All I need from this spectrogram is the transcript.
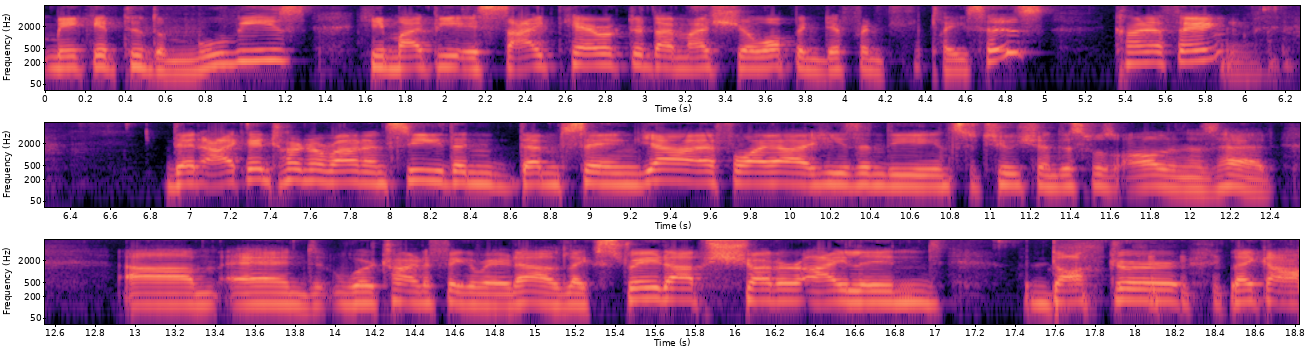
make it to the movies he might be a side character that might show up in different places kind of thing then i can turn around and see then them saying yeah fyi he's in the institution. This was all in his head. Um and we're trying to figure it out. Like straight up shutter island doctor like uh,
